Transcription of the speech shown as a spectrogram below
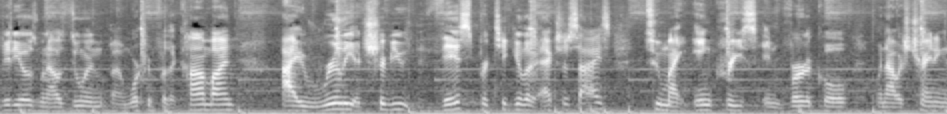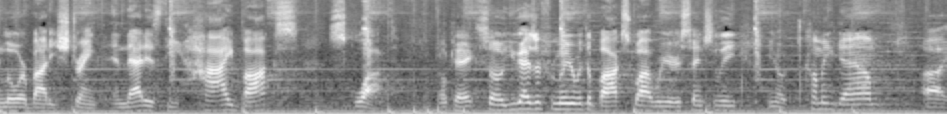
videos when I was doing, uh, working for the Combine. I really attribute this particular exercise to my increase in vertical when I was training lower body strength, and that is the high box squat. Okay, so you guys are familiar with the box squat where you're essentially, you know, coming down, uh,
